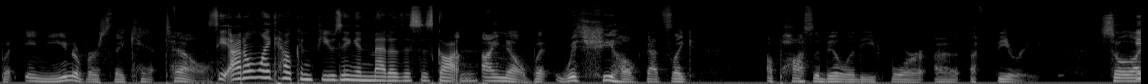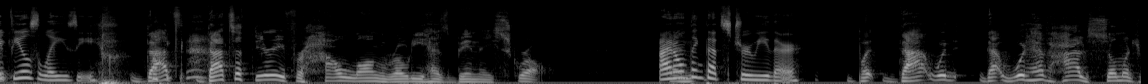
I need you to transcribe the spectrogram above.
but in universe they can't tell. See, I don't like how confusing and meta this has gotten. I know, but with She Hulk, that's like a possibility for a, a theory. So like it feels lazy. that's that's a theory for how long Rhodey has been a Skrull. I don't And- think that's true either. but that would that would have had so much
